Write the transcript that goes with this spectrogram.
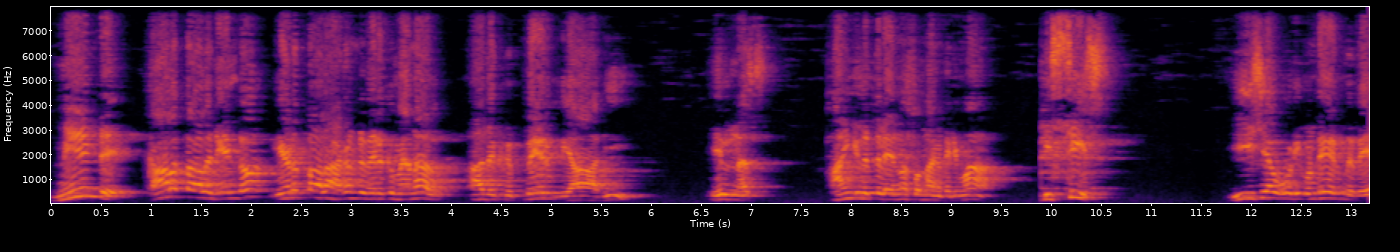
நீண்டு காலத்தால நீண்டும் இடத்தால அகன்று இருக்குமேனால் அதுக்கு பேர் வியாதி. இல்னஸ் ஆங்கிலத்தில் என்ன சொன்னாங்க தெரியுமா? டிசீஸ் ஈஸியா ஓடிக்கொண்டே இருந்தது.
